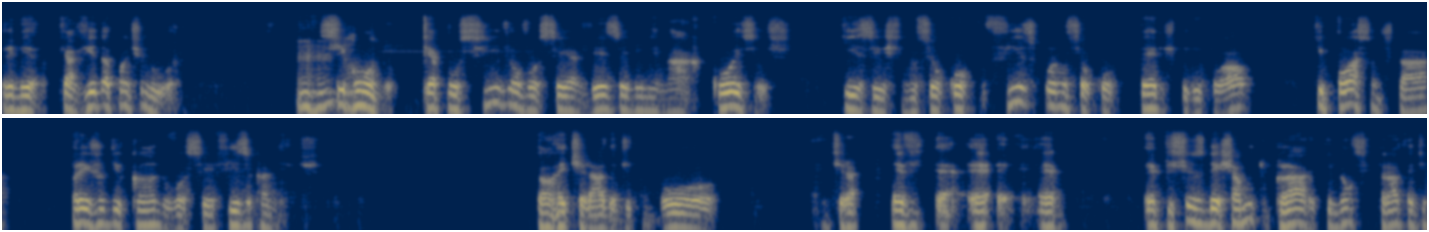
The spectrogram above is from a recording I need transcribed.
primeiro, que a vida continua. Uhum. Segundo, que é possível você, às vezes, eliminar coisas que existem no seu corpo físico ou no seu corpo perispiritual que possam estar prejudicando você fisicamente. Então, retirada de tumor, retirar, é, é, é, é é preciso deixar muito claro que não se trata de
